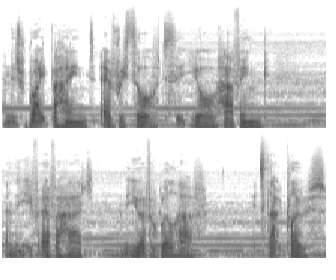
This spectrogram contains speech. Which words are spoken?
and it's right behind every thought that you're having and that you've ever had and that you ever will have. It's that close.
